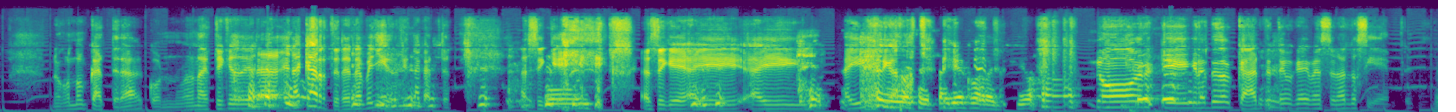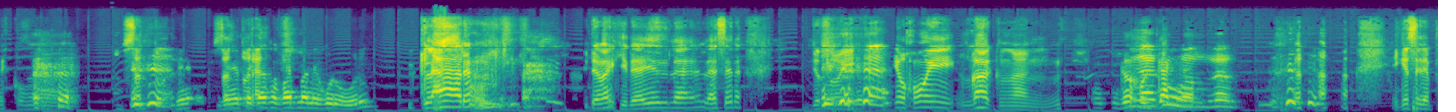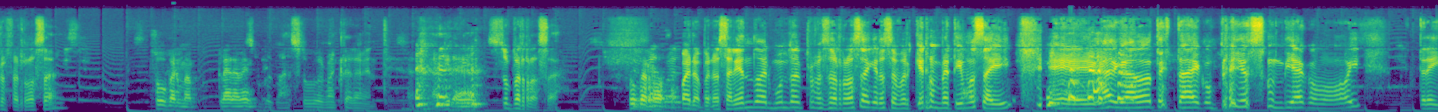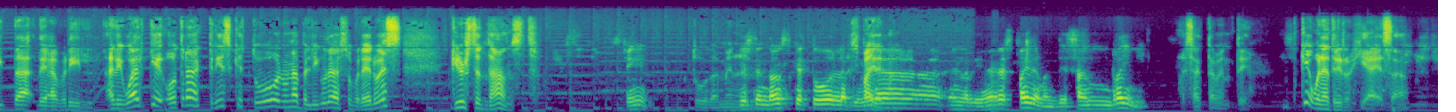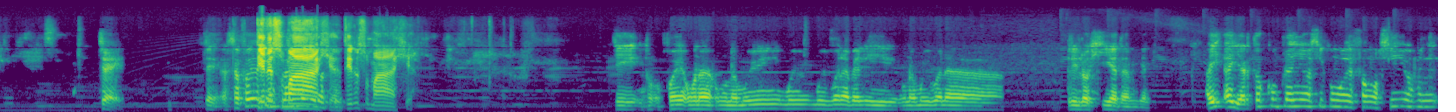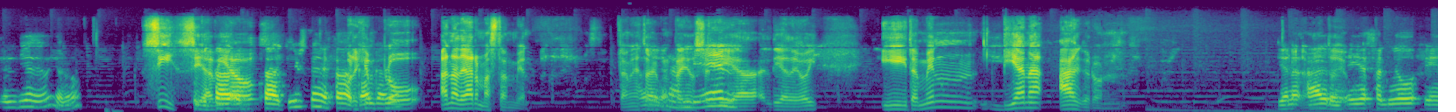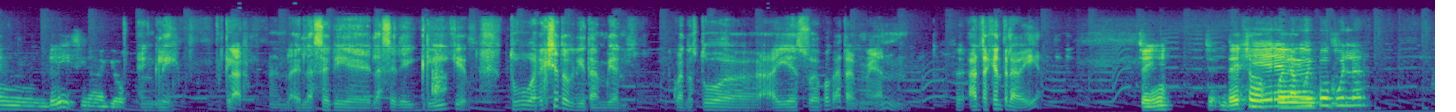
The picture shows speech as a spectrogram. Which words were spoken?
No con Don Carter, ¿ah? con una especie de. Era, Carter, el apellido, Linda Carter. Así que, así que ahí. ahí, ahí no, pero es que grande Don Carter, tengo que mencionarlo siempre. Es como. Un santo, en este caso, Batman es Guru Guru. Claro. ¿Te imaginas la, la escena? Yo soy. Yo soy Gagman. ¿Y qué sería el profe Rosa? Superman, claramente. Superman, Superman, claramente. Ah, super Rosa. Super Rosa. Bueno, pero saliendo del mundo del profesor Rosa, que no sé por qué nos metimos ahí, eh, Gal Gadot está de cumpleaños un día como hoy, 30 de abril. Al igual que otra actriz que estuvo en una película de superhéroes, Kirsten Dunst. Sí. Kirsten Dunst que estuvo en la primera en la primera Spider-Man de Sam Raimi. Exactamente. Qué buena trilogía esa. Sí. Sí. fue tiene su magia, tiene su magia. Sí, fue una, una muy, muy, muy buena peli, una muy buena trilogía también. Hay, hay hartos cumpleaños así como de famosillos el, día de hoy, ¿no? Sí, sí, había. Estaba Kirsten, estaba Por ejemplo, Ana de Armas también. También está de cumpleaños el día, el día de hoy. Y también Diana Agron. Diana Agron, ella salió en Glee, si no me equivoco. En Glee, claro. En la, serie, la serie Glee, que tuvo éxito Glee también. Cuando estuvo ahí en su época también. Harta gente la veía. Sí, de hecho, fue muy popular.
